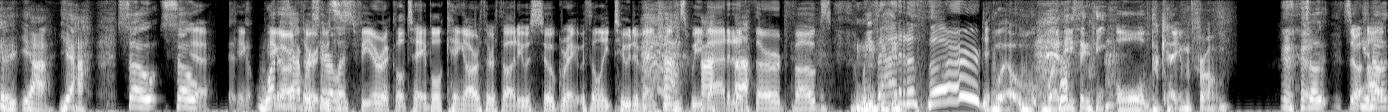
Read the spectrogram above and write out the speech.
Uh, yeah, yeah. So so Yeah. uh, King, what King is Arthur, adversarial? It's a spherical table. King Arthur thought he was so great with only two dimensions. We've added a third, folks. We've added a third. Where, where do you think the orb came from? so So, you know uh,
